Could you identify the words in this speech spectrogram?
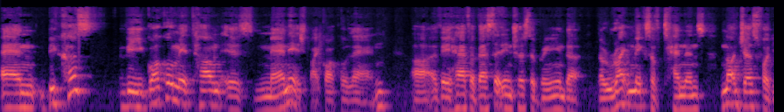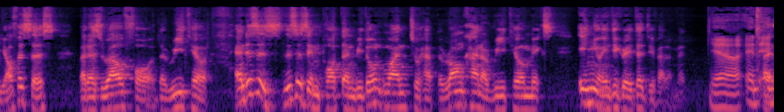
And because the Guoco Midtown is managed by GuocoLand, uh, they have a vested interest of bringing the, the right mix of tenants, not just for the offices, but as well for the retail. And this is this is important. We don't want to have the wrong kind of retail mix in your integrated development. Yeah, and, and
